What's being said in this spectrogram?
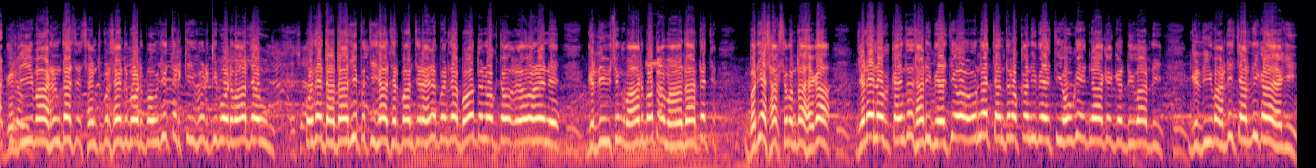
ਘੱਟ ਹੀ ਰਹੂ? ਗਰੀਬ ਆਠਨ ਦਾ 100% ਵੋਟ ਪਾਉ ਜੀ ਤੜਕੀ ਫੁੜਕੀ ਵੋਟ ਬਾਹਰ ਜਾਊ। ਉਹਦੇ ਦਾਦਾ ਜੀ 25 ਸਾਲ ਸਰਪੰਚ ਰਹੇ ਨੇ ਪਿੰਡ ਦੇ ਬਹੁਤ ਲੋਕ ਤੋਂ ਹੋਏ ਨੇ। ਗੁਰਦੀਪ ਸਿੰਘ ਬਾਠ ਬਹੁਤ ਇਮਾਨਦਾਰ ਤੇ ਚ- ਵਧੀਆ ਸ਼ਖਸ ਬੰਦਾ ਹੈਗਾ। ਜਿਹੜੇ ਲੋਕ ਕਹਿੰਦੇ ਸਾਡੀ ਬੇਇੱਜ਼ਤੀ ਉਹ- ਉਹਨਾਂ ਚੰਦ ਲੋਕਾਂ ਦੀ ਬੇਇੱਜ਼ਤੀ ਹੋਊਗੀ ਨਾ ਕਿ ਗੁਰਦੀਪ ਬਾਠ ਦੀ। ਗੁਰਦੀਪ ਬਾਠ ਦੀ ਚੜ੍ਹਦੀ ਕਲਾ ਹੈਗੀ।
